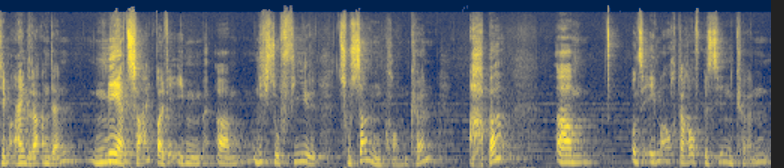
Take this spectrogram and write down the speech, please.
dem einen oder anderen mehr Zeit, weil wir eben ähm, nicht so viel zusammenkommen können, aber ähm, uns eben auch darauf besinnen können,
